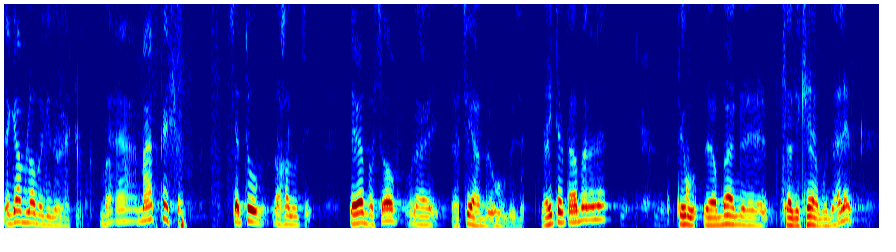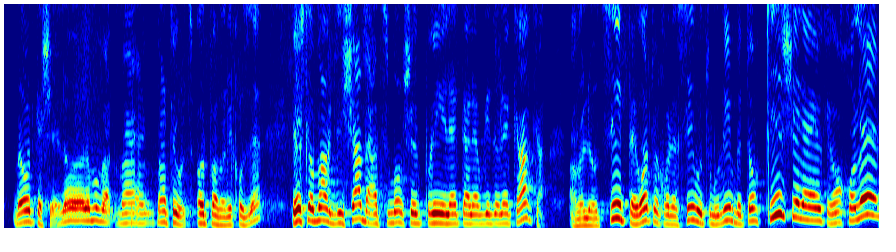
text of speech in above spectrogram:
זה גם לא בגידולי קרקע. מה, מה הפשע? סתום לחלוטין. נראה בסוף, אולי נציע ביאור בזה. ראיתם את הרבן הזה? תראו, זה רבן אה, צדיקי עמוד א', מאוד קשה, לא, לא מובן. מה, מה התירוץ? עוד פעם, אני חוזר. יש לומר קדישה בעצמו של פרי העלית עליהם גידולי קרקע, אבל להוציא פירות מכונסים וטמונים בתוך כיס שלהם, כמו חולב,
